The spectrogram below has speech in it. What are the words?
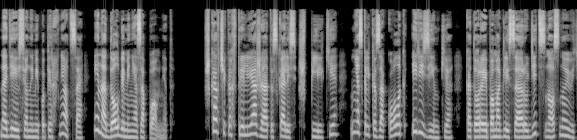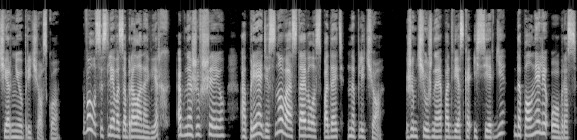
Надеюсь, он ими поперхнется и надолго меня запомнит. В шкафчиках трильяжа отыскались шпильки, несколько заколок и резинки, которые помогли соорудить сносную вечернюю прическу. Волосы слева забрала наверх, обнажив шею, а пряди снова оставила спадать на плечо. Жемчужная подвеска и серьги дополняли образ.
